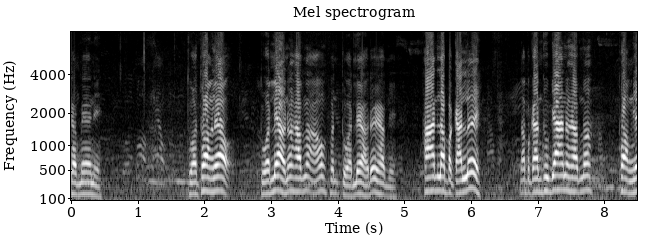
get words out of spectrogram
ครับแม่นี่ตรวจท้องแล้ว ตรวจแล้วนะครับเนาะเอาเพิ่นตรวจแล้วเด้วยครับนี่ผ่านรับประกันเลย รับประกันทุกอย่างนะครับเนาะท้องแร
